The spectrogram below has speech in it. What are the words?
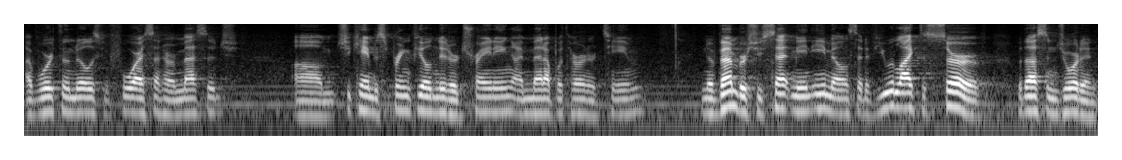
I've worked in the Middle East before. I sent her a message. Um, she came to Springfield and did her training. I met up with her and her team. In November, she sent me an email and said, if you would like to serve with us in Jordan,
